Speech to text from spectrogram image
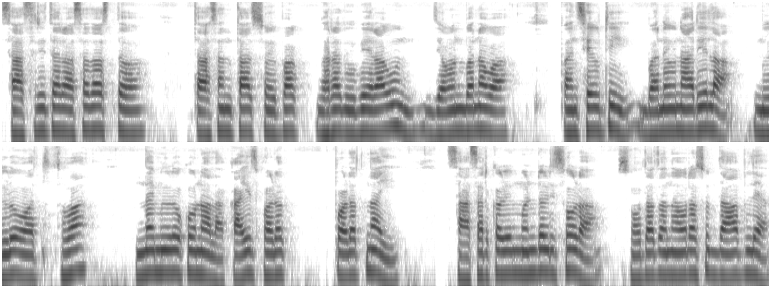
सासरी तर असंच असतं. तासन तास स्वयंपाक घरात उभे राहून जेवण बनवा. पण शेवटी बनवणारीला मिळो अथवा न मिळो कोणाला काहीच फरक पडत नाही. सासरकडील मंडळी सोडा. स्वतःचा नवरासुद्धा आपल्या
